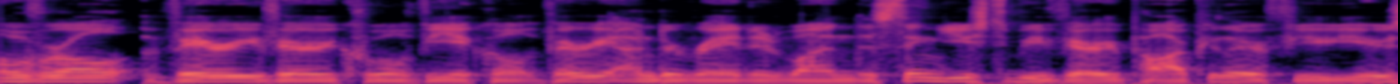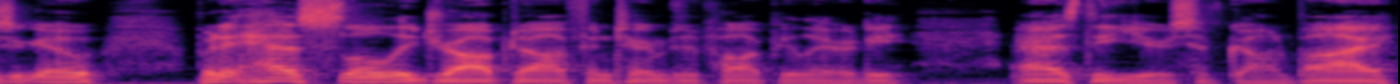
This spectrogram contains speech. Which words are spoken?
Overall, very, very cool vehicle, very underrated one. This thing used to be very popular a few years ago, but it has slowly dropped off in terms of popularity as the years have gone by.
